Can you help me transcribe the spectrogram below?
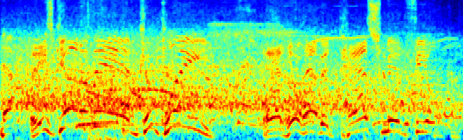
Now He's got him in, complete. And he'll have it past midfield.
